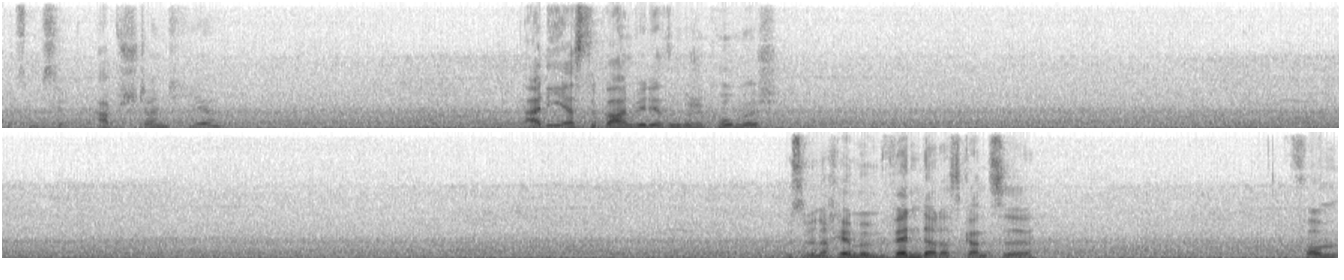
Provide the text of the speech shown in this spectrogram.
Kurz ein bisschen Abstand hier. Ah, die erste Bahn wird jetzt ein bisschen komisch. Müssen wir nachher mit dem Wender das Ganze vom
